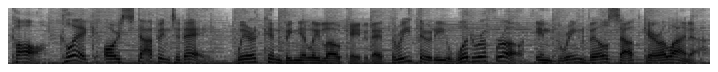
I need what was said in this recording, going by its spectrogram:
Call, click, or stop in today. We're conveniently located at 330 Woodruff Road in Greenville, South Carolina.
